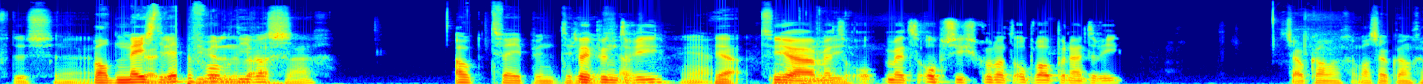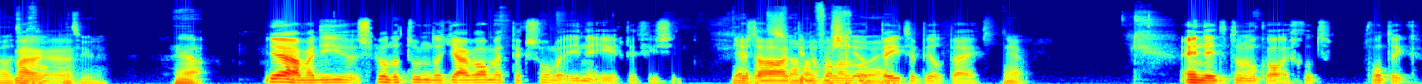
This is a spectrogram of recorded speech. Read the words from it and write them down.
2,5. Dus. eh, Want Meester ja, Wit bijvoorbeeld, die was graag. ook 2,3. 2,3. of zo. Ja, Ja, Ja, 2,3. met, op- met opties kon het oplopen naar 3. is ook al een, was ook al een grote Maar, gok eh, natuurlijk. Ja. Ja, maar die speelde toen dat jaar wel met Pek Zwolle in de Eredivisie. Ja, dus dat daar heb je nog wel een wat beter beeld bij. Ja. En deed het toen ook wel echt goed, vond ik.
